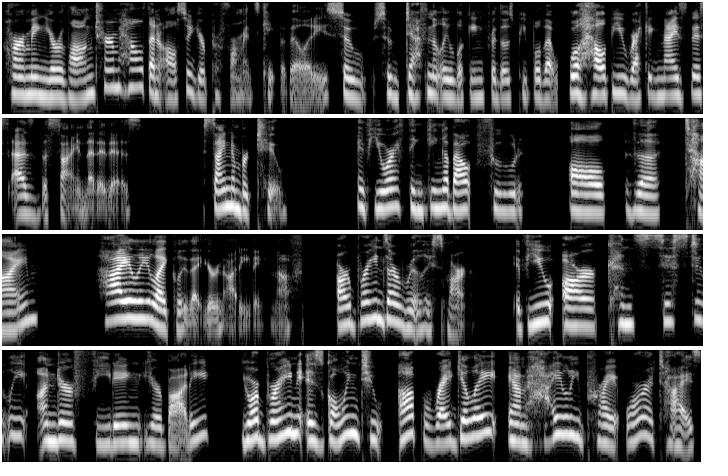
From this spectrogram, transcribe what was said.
harming your long-term health and also your performance capabilities. So so definitely looking for those people that will help you recognize this as the sign that it is. Sign number 2. If you are thinking about food all the time, highly likely that you're not eating enough. Our brains are really smart. If you are consistently underfeeding your body, your brain is going to upregulate and highly prioritize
